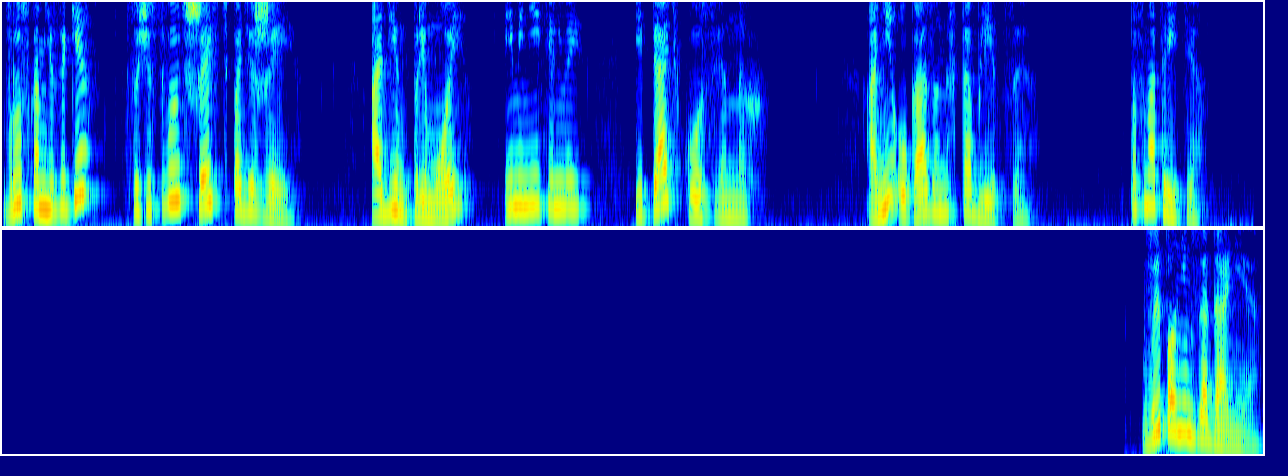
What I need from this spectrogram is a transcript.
В русском языке существует шесть падежей. Один прямой, именительный, и пять косвенных. Они указаны в таблице. Посмотрите. Выполним задание.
